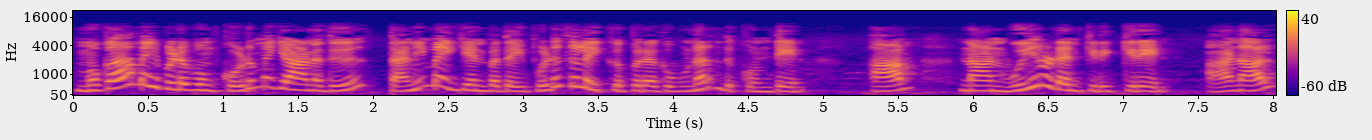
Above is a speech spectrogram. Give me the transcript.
முகாமை விடவும் கொடுமையானது தனிமை என்பதை விடுதலைக்கு பிறகு உணர்ந்து கொண்டேன். ஆம் நான் உயிருடன் இருக்கிறேன். ஆனால்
